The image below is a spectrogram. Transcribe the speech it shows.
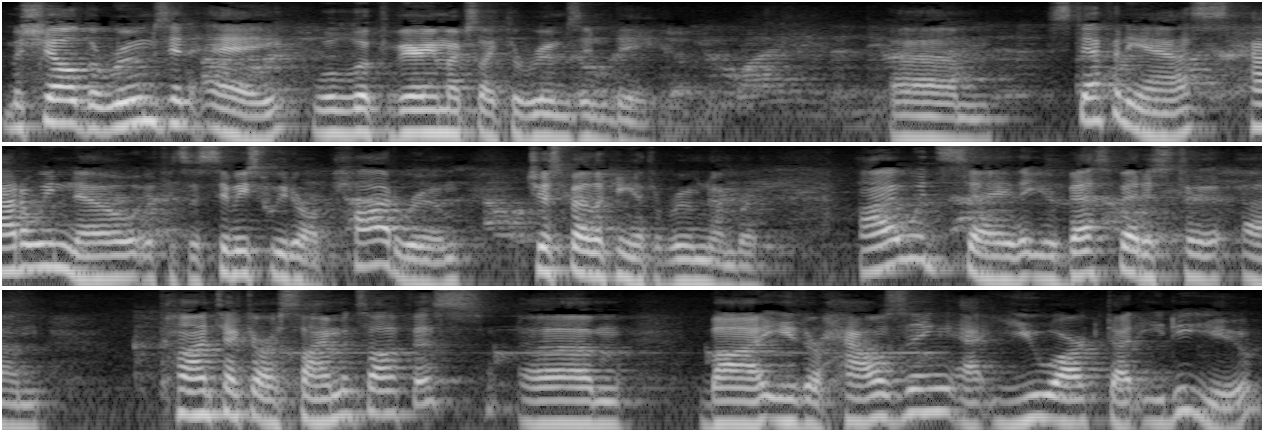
Michelle, the rooms in A will look very much like the rooms in B. Um, Stephanie asks, how do we know if it's a semi suite or a pod room just by looking at the room number? I would say that your best bet is to um, contact our assignments office um, by either housing at uark.edu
